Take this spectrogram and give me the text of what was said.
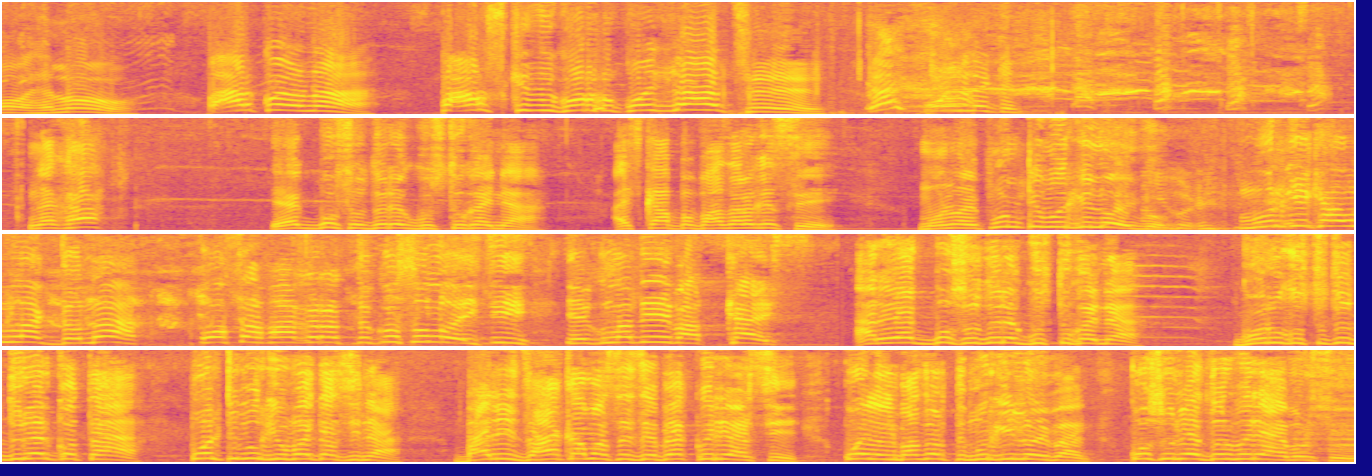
ও হ্যালো আর কইও না। পাঁচ কেজি গরুর কইলা আছে। দেখা এক বছর ধরে গুস্তু খাই না। আজকে আপা বাজারে গেছে। মনে হয় পুন্টি মুরগি লইব। মুরগি খাওয়ান লাগতো না। পচা ফাঁকরাত তো কচু লইছি এগুলা দিয়ে ভাত খাইস। আরে এক বছর ধরে গুস্তু খাই না। গরু গুস্তু তো দূরের কথা। পোল্ট্রি মুরগি পাইতাছি না। বাড়ির যা কাম আছে যে ব্যাগ করে আসছি। কইলেন বাজারতে মুরগি লইবান। কচুলিয়া দৌড় বেরিয়ে আয় বলছুন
